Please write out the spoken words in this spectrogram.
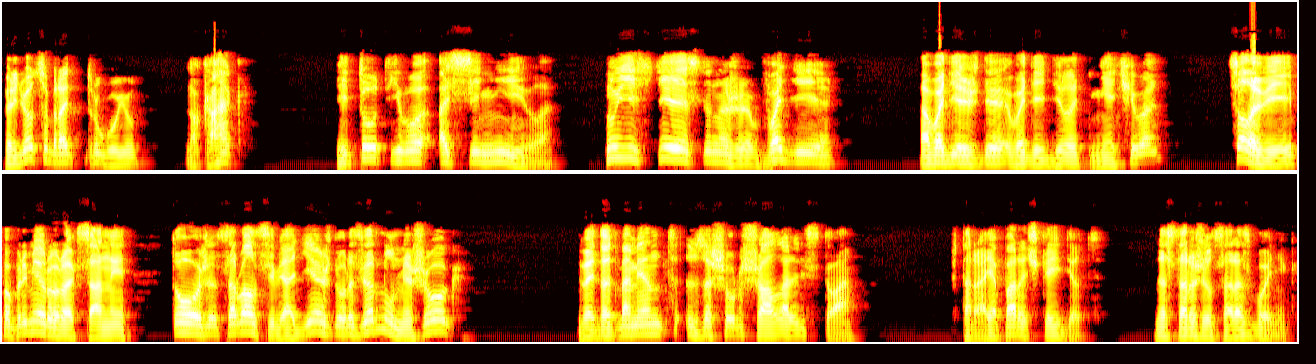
Придется брать другую. Но как? И тут его осенило. Ну, естественно же, в воде. А в одежде в воде делать нечего. Соловей, по примеру Роксаны, тоже сорвал с себя одежду, развернул мешок. В этот момент зашуршала листва. Вторая парочка идет. Насторожился разбойник.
